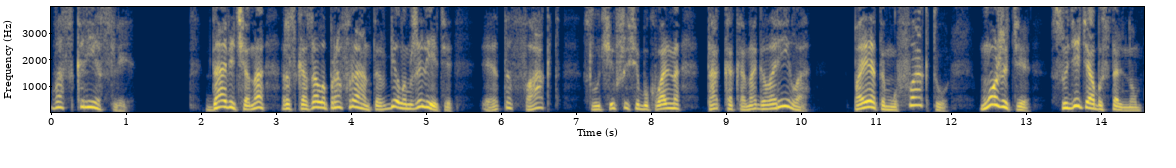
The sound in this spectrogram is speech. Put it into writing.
воскресли. Давич она рассказала про Франта в белом жилете. Это факт, случившийся буквально так, как она говорила. По этому факту можете судить об остальном.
